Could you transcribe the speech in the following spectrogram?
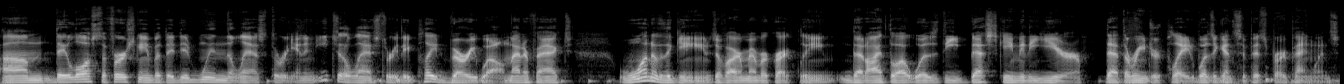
Um, they lost the first game, but they did win the last three. And in each of the last three, they played very well. Matter of fact, one of the games, if I remember correctly, that I thought was the best game of the year that the Rangers played was against the Pittsburgh Penguins.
